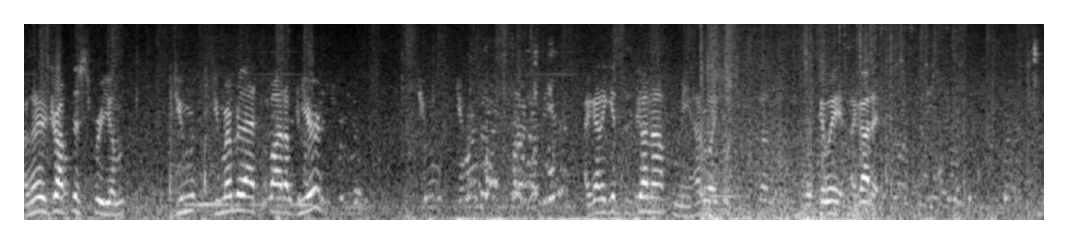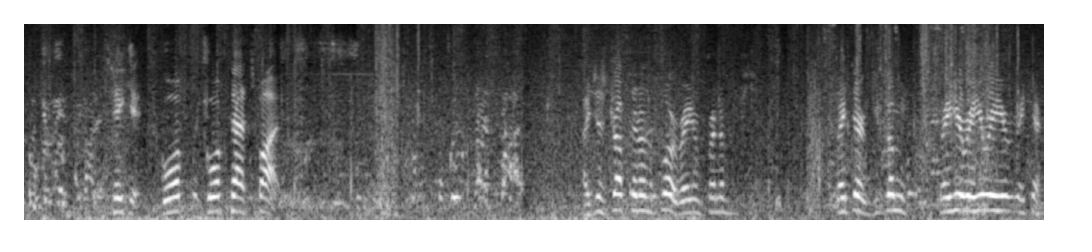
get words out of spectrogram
I'm gonna drop this for you. Do you, do you remember that spot up here? I gotta get this gun off of me. How do I get this gun? Okay, wait, I got it. Take it. Go up, go up that spot. I just dropped it on the floor, right in front of, right there. You coming? Right here, right here, right here, right there.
